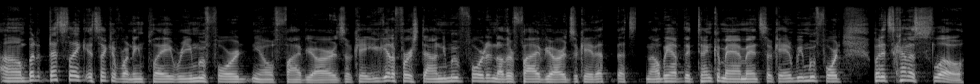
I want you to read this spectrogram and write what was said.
um, but that's like it's like a running play where you move forward, you know, five yards. Okay, you get a first down, you move forward another five yards. Okay, that, that's now we have the Ten Commandments. Okay, and we move forward, but it's kind of slow.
